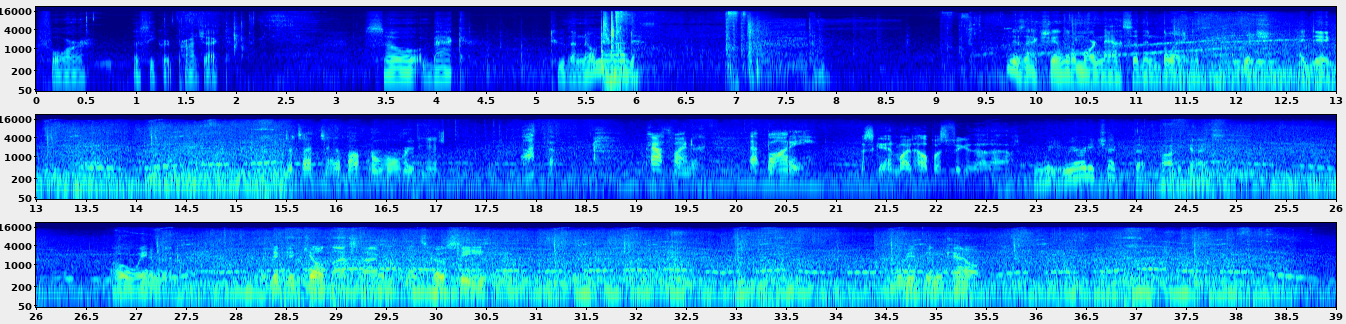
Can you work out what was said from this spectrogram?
for the secret project. So back to the Nomad. It is actually a little more NASA than Bling, which I dig. Detecting above normal radiation. What the? Pathfinder, that body. A scan might help us figure that out. We, we already checked that body, guys. Oh, wait a minute. We did get killed last time. Let's go see. Maybe it didn't count.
